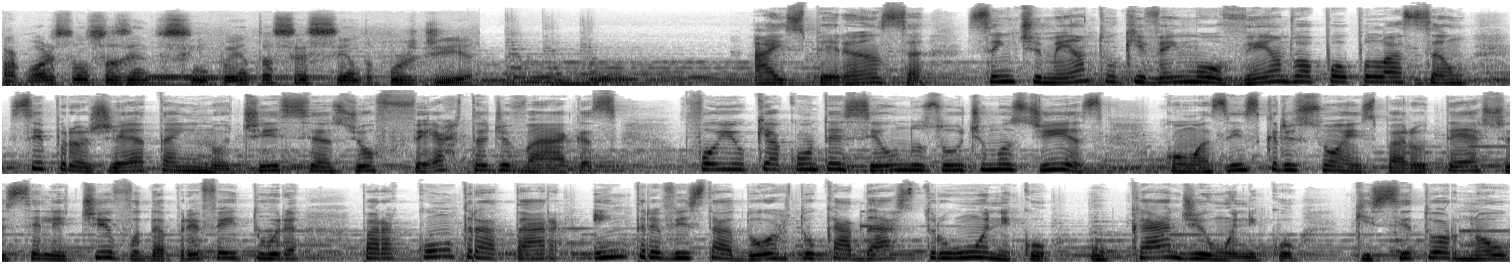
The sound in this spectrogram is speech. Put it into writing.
agora estamos fazendo de 50 a 60 por dia. A esperança, sentimento que vem movendo a população, se projeta em notícias de oferta de vagas. Foi o que aconteceu nos últimos dias, com as inscrições para o teste seletivo da Prefeitura para contratar entrevistador do Cadastro Único, o CAD Único, que se tornou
